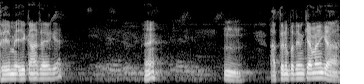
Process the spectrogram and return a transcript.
ध्येय में एक कहाँ से आ गया? है? हम्म। आत्मनिपद में क्या माने क्या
